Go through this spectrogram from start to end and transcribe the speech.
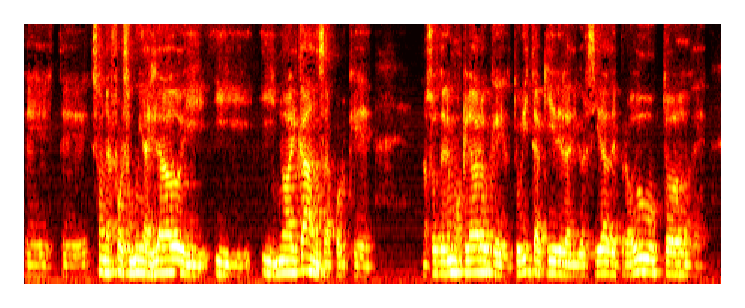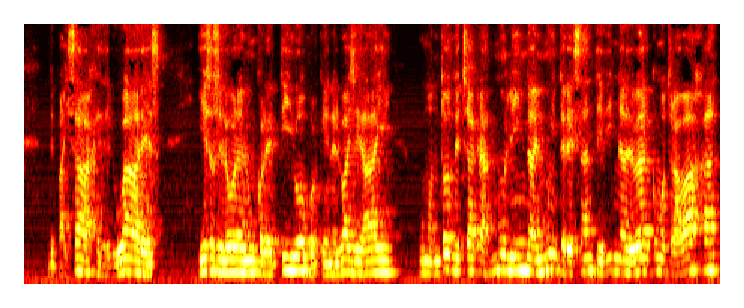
este, son esfuerzos muy aislados y no alcanza porque nosotros tenemos claro que el turista quiere la diversidad de productos, de, paisajes, de lugares, y eso se logra en un colectivo porque en el valle hay un montón de chacras muy lindas y muy interesantes y dignas de ver cómo trabajan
